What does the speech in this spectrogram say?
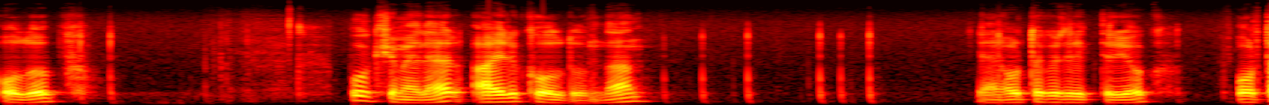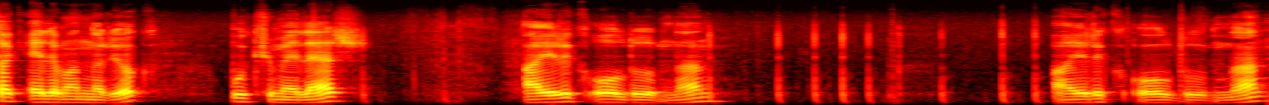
olup bu kümeler ayrık olduğundan yani ortak özellikleri yok. Ortak elemanları yok. Bu kümeler ayrık olduğundan ayrık olduğundan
